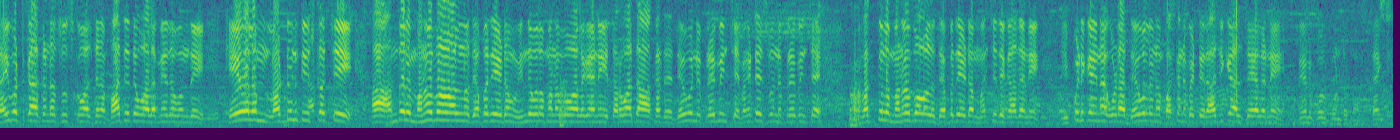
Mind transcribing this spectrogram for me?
డైవర్ట్ కాకుండా చూసుకోవాల్సిన బాధ్యత వాళ్ళ మీద ఉంది. కేవలం లడ్డును తీసుకొచ్చి ఆ అందరి మనోభావాలను దెబ్బతీయడం హిందువుల మనోభావాలు కానీ తర్వాత అక్కడ దేవుణ్ణి ప్రేమించే వెంకటేశ్వరుని ప్రేమించే భక్తుల మనోభావాలు దెబ్బతీయడం మంచిది కాదని ఇప్పటికైనా కూడా దేవుళ్ళను పక్కన పెట్టి రాజకీయాలు చేయాలని నేను కోరుకుంటున్నాను. థ్యాంక్ యూ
